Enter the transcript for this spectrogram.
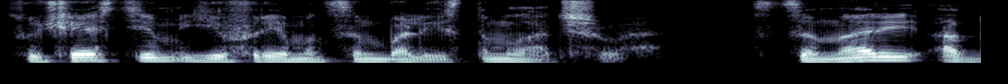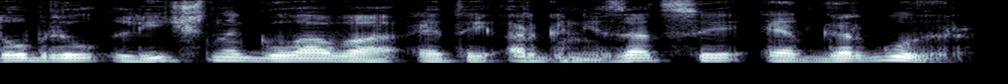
с участием Ефрема Цимбалиста-младшего. Сценарий одобрил лично глава этой организации Эдгар Гувер.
